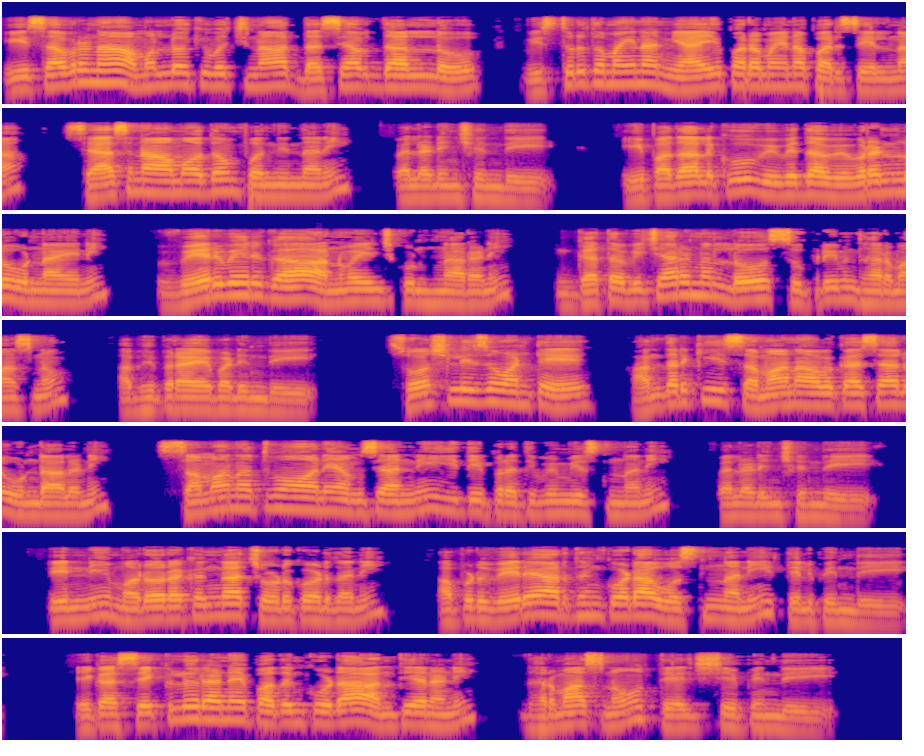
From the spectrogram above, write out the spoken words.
ఈ సవరణ అమల్లోకి వచ్చిన దశాబ్దాలలో విస్తృతమైన న్యాయపరమైన పరిశీలన శాసన ఆమోదం పొందిందని వెల్లడించింది. ఈ పదాలకు వివిధ వివరణలు ఉన్నాయని వేర్వేరుగా అన్వయించుకుంటున్నారని గత విచారణల్లో సుప్రీం ధర్మాసనం అభిప్రాయపడింది. సోషలిజం అంటే అందరికీ సమాన అవకాశాలు ఉండాలని సమానత్వం అనే అంశాన్ని ఇది ప్రతిబింబిస్తుందని వెల్లడించింది. దీన్ని మరో రకంగా చూడకూడదని అప్పుడు వేరే అర్థం కూడా వస్తుందని తెలిపింది. ఇక సెక్యులర్ అనే పదం కూడా అంతేనని ధర్మాసనం తేల్చి చెప్పింది.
